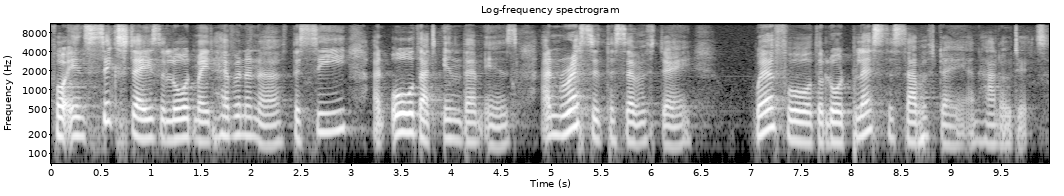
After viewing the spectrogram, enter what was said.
For in six days the Lord made heaven and earth, the sea, and all that in them is, and rested the seventh day. Wherefore the Lord blessed the Sabbath day and hallowed it.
